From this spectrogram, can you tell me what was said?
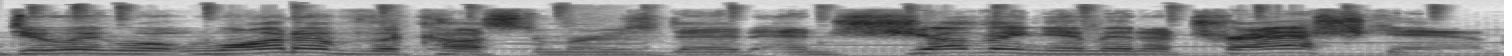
doing what one of the customers did and shoving him in a trash can?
